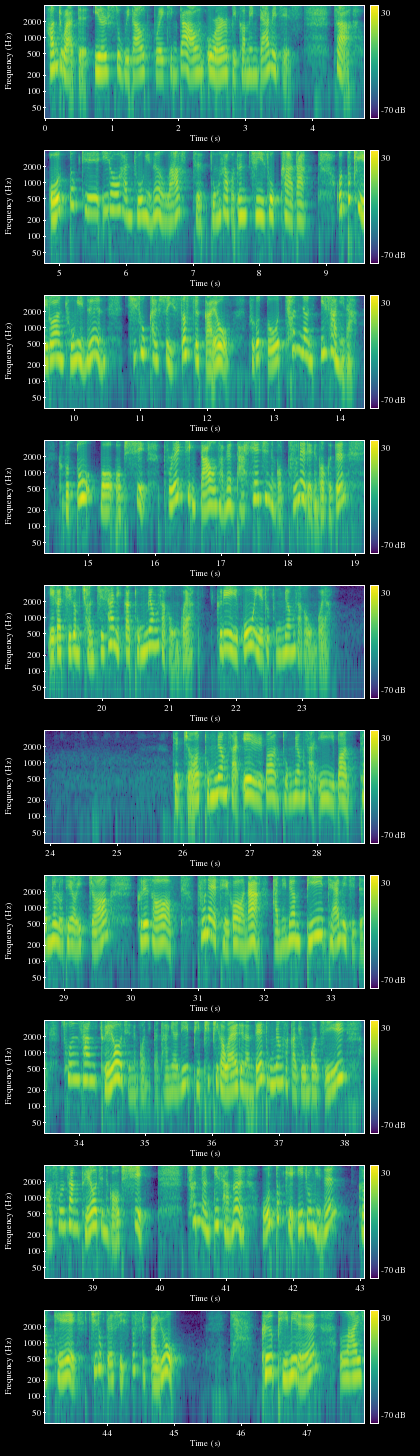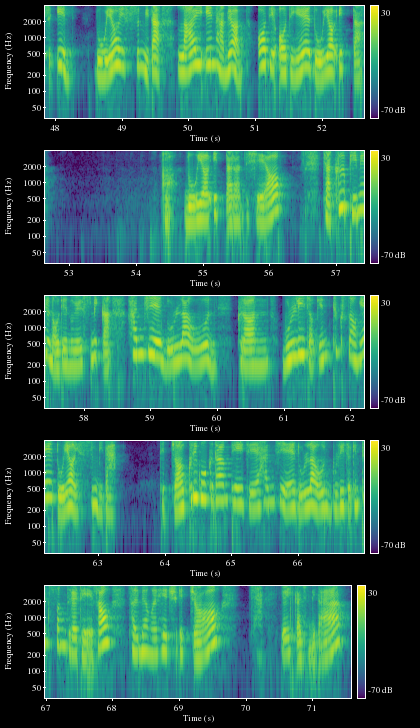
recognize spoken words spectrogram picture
100 years without breaking down or becoming damages. 자, 어떻게 이러한 종이는 last 동사거든 지속하다. 어떻게 이러한 종이는 지속할 수 있었을까요? 그것도 천년 이상이나. 그것도 뭐 없이 breaking down 하면 다 해지는 거, 분해되는 거거든. 얘가 지금 전치사니까 동명사가 온 거야. 그리고 얘도 동명사가 온 거야. 됐죠? 동명사 1번, 동명사 2번 병렬로 되어 있죠. 그래서 분해되거나 아니면 be damaged, 손상되어지는 거니까 당연히 BPP가 와야 되는데 동명사까지 온 거지. 어, 손상되어지는 거 없이 천년 이상을 어떻게 이 종이는 그렇게 지속될 수 있었을까요? 자, 그 비밀은 lies in, 놓여 있습니다. lie in 하면 어디 어디에 놓여 있다. 어, 놓여 있다라는 뜻이에요. 자, 그 비밀은 어디에 놓여 있습니까? 한지의 놀라운 그런 물리적인 특성에 놓여 있습니다. 됐죠? 그리고 그 다음 페이지에 한지의 놀라운 물리적인 특성들에 대해서 설명을 해 주겠죠? 자, 여기까지입니다.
